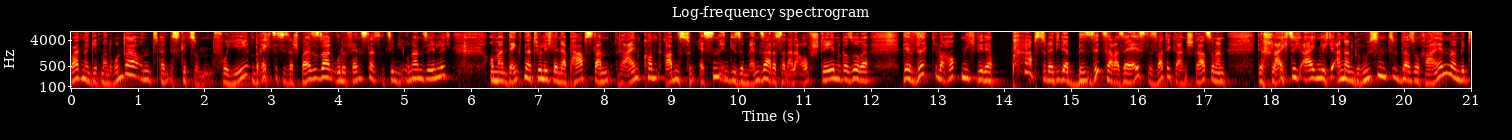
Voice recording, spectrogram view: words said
dann geht man runter und dann es gibt so ein Foyer und rechts ist dieser Speisesaal ohne Fenster, ist ziemlich unansehnlich. Und man denkt natürlich, wenn der Papst dann reinkommt, abends zum Essen in diese Mensa, dass dann alle aufstehen oder so, aber der wirkt überhaupt nicht wie der Papst oder wie der Besitzer, was er ist, des Vatikanstaats, sondern der schleicht sich eigentlich die anderen grüßend da so rein mit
